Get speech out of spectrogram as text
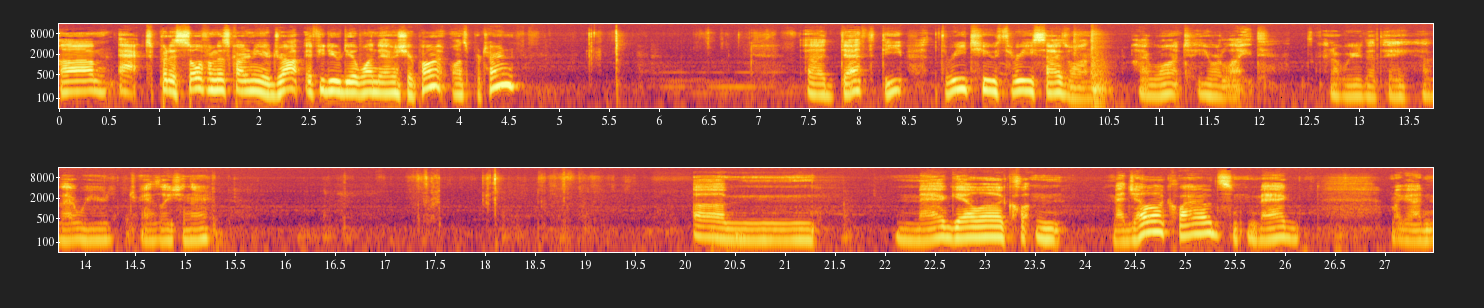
Um, act. Put a soul from this card into your drop. If you do, deal one damage to your opponent once per turn. Uh, Death Deep 323 size 1. I want your light. It's kind of weird that they have that weird translation there. Um, Magella, Cl Magella Clouds? Mag. Oh my god.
